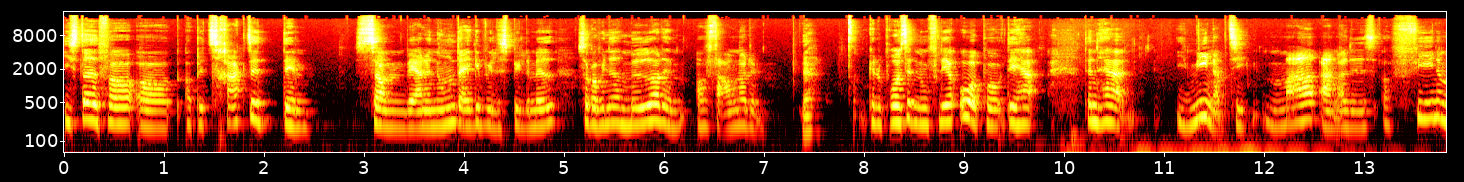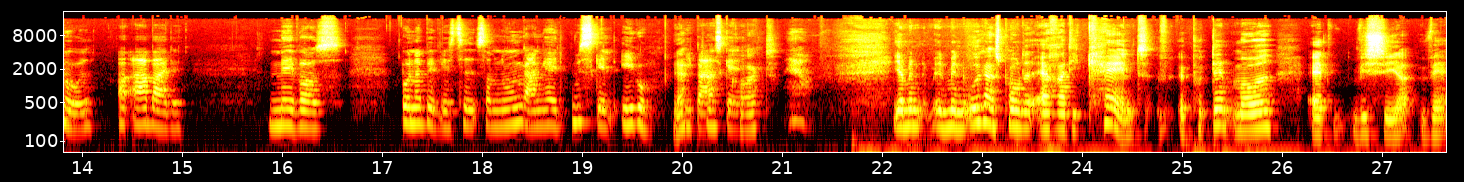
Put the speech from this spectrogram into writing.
i stedet for at, at betragte dem som værende nogen, der ikke ville spille med, så går vi ned og møder dem og fagner dem. Ja. Kan du prøve at sætte nogle flere ord på det her, den her, i min optik, meget anderledes og fine måde at arbejde med vores underbevidsthed, som nogle gange er et udskilt ego, ja, vi bare skal... korrekt. Ja. Jamen, men, men udgangspunktet er radikalt øh, på den måde, at vi siger, hver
